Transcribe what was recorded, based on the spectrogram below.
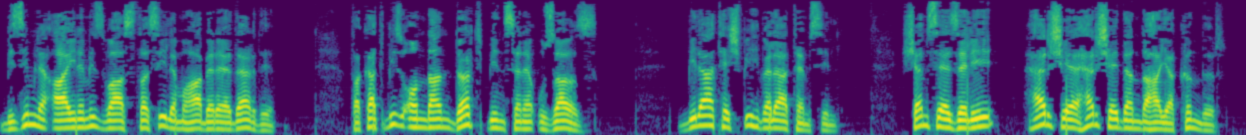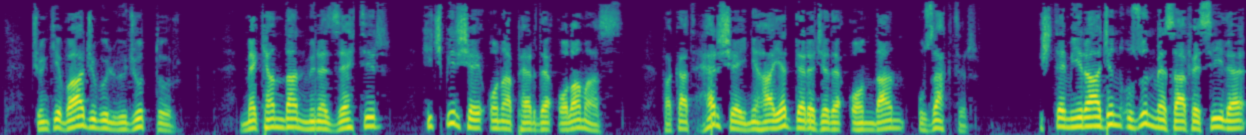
bizimle aynemiz vasıtasıyla muhabere ederdi. Fakat biz ondan dört bin sene uzağız. Bila teşbih ve la temsil. Şems-i ezeli her şeye her şeyden daha yakındır. Çünkü vacibül vücuttur. Mekandan münezzehtir. Hiçbir şey ona perde olamaz. Fakat her şey nihayet derecede ondan uzaktır. İşte miracın uzun mesafesiyle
